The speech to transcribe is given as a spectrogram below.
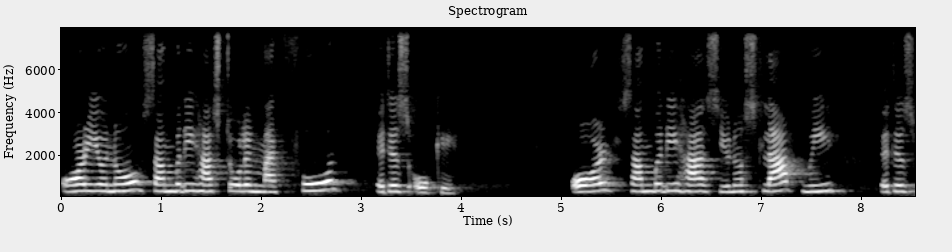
or you know somebody has stolen my phone it is okay. Or somebody has you know slapped me it is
